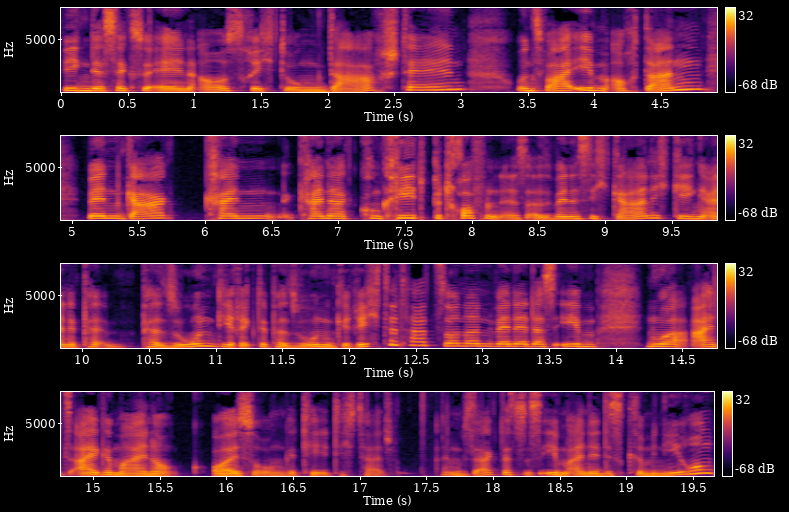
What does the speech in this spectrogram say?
wegen der sexuellen Ausrichtung darstellen. Und zwar eben auch dann, wenn gar kein, keiner konkret betroffen ist. Also wenn es sich gar nicht gegen eine Person, direkte Person gerichtet hat, sondern wenn er das eben nur als allgemeine Äußerung getätigt hat. Haben gesagt, das ist eben eine Diskriminierung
